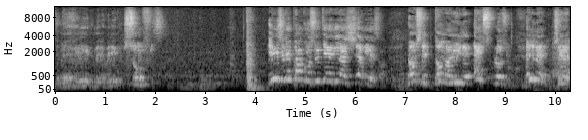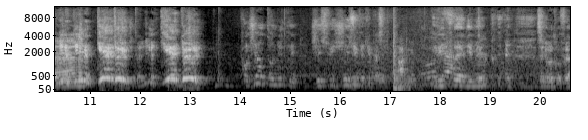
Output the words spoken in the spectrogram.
De me révéler, de me révéler son fils. Il dit, je n'ai pas consulté ni la chair ni le sang. Donc cet homme a eu une explosion. Il dit, mais, je, il dit, mais qui es-tu? Il dit, mais qui es-tu? Quand j'ai entendu que je suis Jésus que tu persécutes, il dit, frère, il dit, mais c'est que notre frère,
